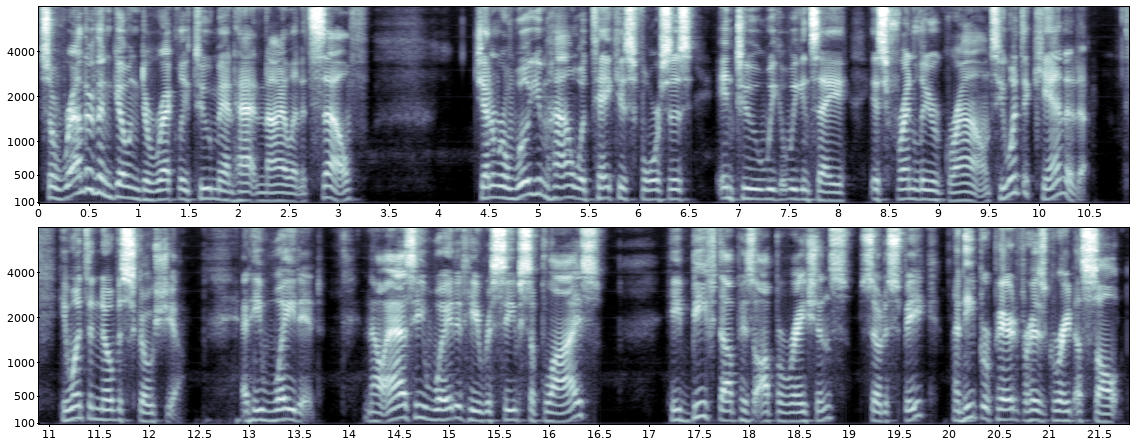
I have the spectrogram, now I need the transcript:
So rather than going directly to Manhattan Island itself, General William Howe would take his forces into, we, we can say, is friendlier grounds. He went to Canada. He went to Nova Scotia. And he waited. Now, as he waited, he received supplies. He beefed up his operations, so to speak, and he prepared for his great assault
